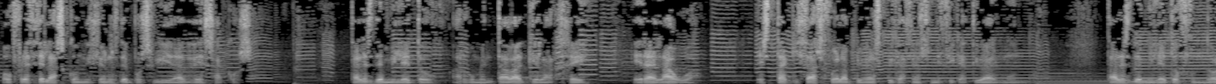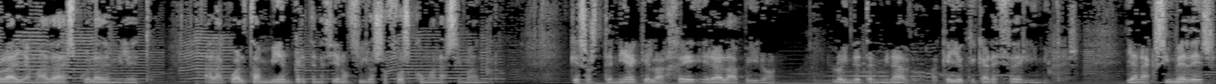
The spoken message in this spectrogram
ofrece las condiciones de posibilidad de esa cosa. Tales de Mileto argumentaba que el arge era el agua. Esta quizás fue la primera explicación significativa del mundo. Tales de Mileto fundó la llamada Escuela de Mileto, a la cual también pertenecieron filósofos como Anaximandro, que sostenía que el arjé era el apeirón, lo indeterminado, aquello que carece de límites, y Anaxímedes,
